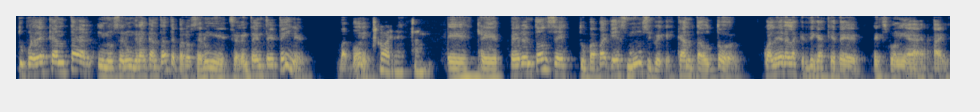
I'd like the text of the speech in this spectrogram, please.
tú puedes cantar y no ser un gran cantante, pero ser un excelente entertainer. Bad Bunny. Correcto. Este, pero entonces, tu papá que es músico y que es cantautor, ¿cuáles eran las críticas que te exponía ahí?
